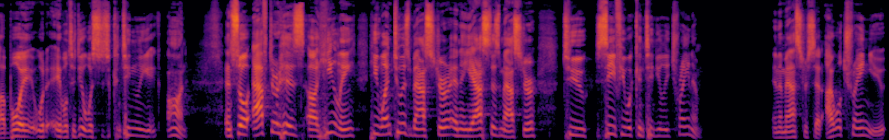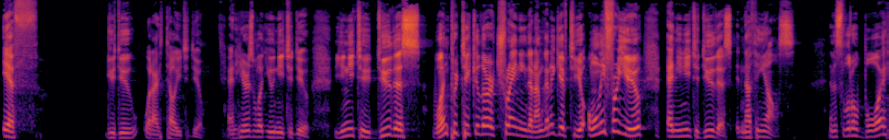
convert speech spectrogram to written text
uh, boy would be able to do was just continually on. And so after his uh, healing, he went to his master and he asked his master to see if he would continually train him. And the master said, I will train you if you do what I tell you to do. And here's what you need to do you need to do this one particular training that I'm going to give to you only for you, and you need to do this, nothing else. And this little boy,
